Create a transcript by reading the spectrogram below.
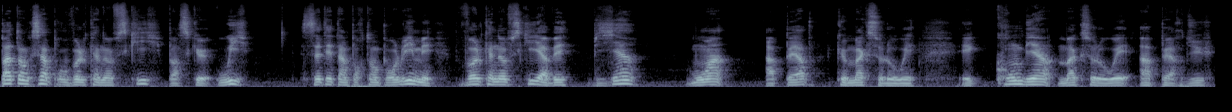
Pas tant que ça pour Volkanovski, parce que oui, c'était important pour lui, mais Volkanovski avait bien moins à perdre que Max Holloway. Et combien Max Holloway a perdu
